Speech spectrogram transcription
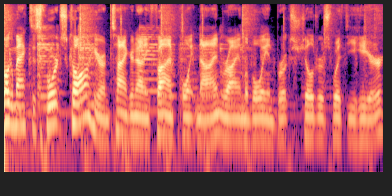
Welcome back to Sports Call here on Tiger 95.9. Ryan Lavoie and Brooks Childress with you here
